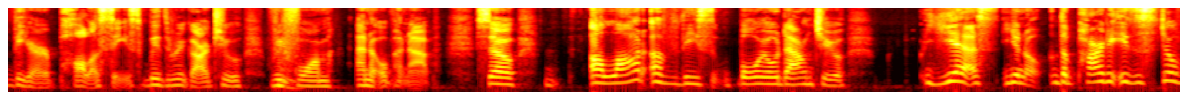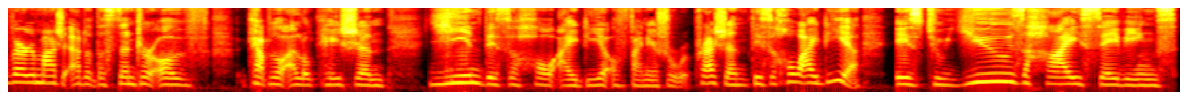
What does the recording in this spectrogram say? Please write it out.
their policies with regard to hmm. reform and open up. So a lot of these boil down to yes, you know, the party is still very much at the center of capital allocation in this whole idea of financial repression. This whole idea is to use high savings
